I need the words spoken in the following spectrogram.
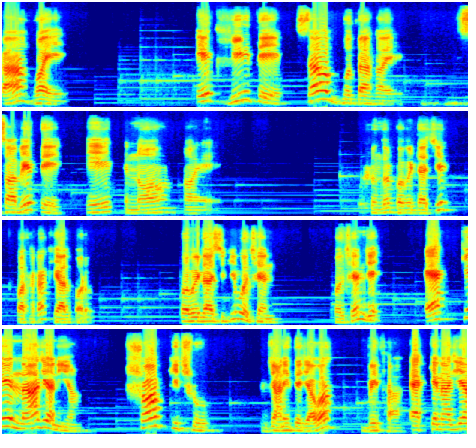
কা হয়। এক হিতে সব হতা হয়, সবেতে এক ন হয়। সুন্দর কবির দাসজির কথাটা খেয়াল করো। কবির দাসজি কি বলছেন? বলছেন যে এককে না জানিয়া সব কিছু জানিতে যাওয়া বৃথা। এককে না জিয়া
